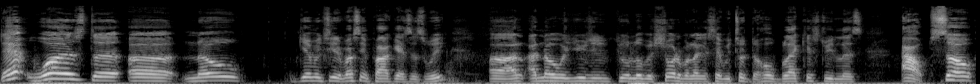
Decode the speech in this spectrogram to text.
that was the uh no gimmick cheated wrestling podcast this week. Uh, I, I know we usually do a little bit shorter, but like I said, we took the whole Black History list out. So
